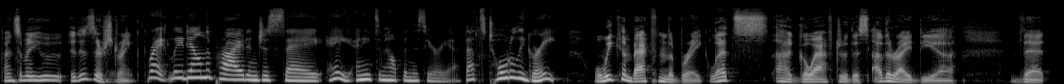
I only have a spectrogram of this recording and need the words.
find somebody who it is their strength. Right. Lay down the pride and just say, hey, I need some help in this area. That's totally great. When we come back from the break, let's uh, go after this other idea that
